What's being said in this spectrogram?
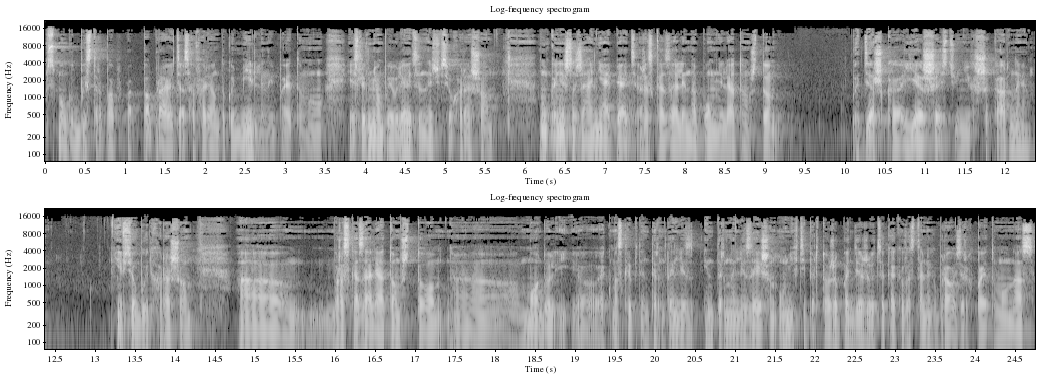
смогут быстро поправить, а Safari он такой медленный, поэтому если в нем появляется, значит все хорошо. Ну, конечно же, они опять рассказали, напомнили о том, что Поддержка E6 у них шикарная, и все будет хорошо. А, рассказали о том, что а, модуль э, ECMAScript Internalization у них теперь тоже поддерживается, как и в остальных браузерах, поэтому у нас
